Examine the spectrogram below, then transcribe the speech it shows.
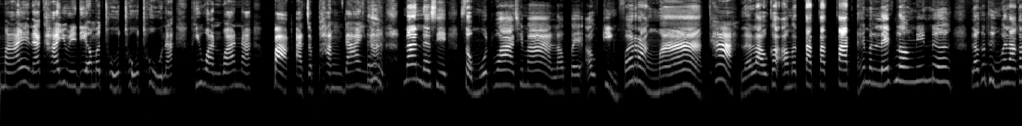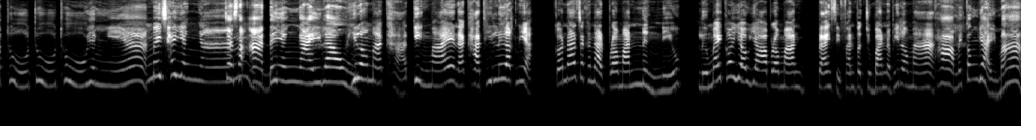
ไม้อะนะคะ อยู่ดีๆเอามาถูถูถูๆๆนะพี่วันว่านะปากอาจจะพังได้นะ นั่นนะสิ สมมุติว่าใช่ไหมเราไปเอากิ่งฝรั่งมา ค่ะ แล้วเราก็เอามาตัดตัดตัดให้มันเล็กลงนิดนึง แล้วก็ถึงเวลาก็ถูถูถูอย่างเงี้ย ไม่ใช่อยังไง จะสะอาดได้ยังไงเรา พี่เรามาขากิ่งไม้อะนะคะ ที่เลือกเนี่ย ก็น่าจะขนาดประมาณหนึ่งนิ้ว หรือไม่ก็ยาวๆประมาณแปลงสีฟันปัจจุบันนะพี่เรามา ค่ะ ไม่ต้องใหญ่มาก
